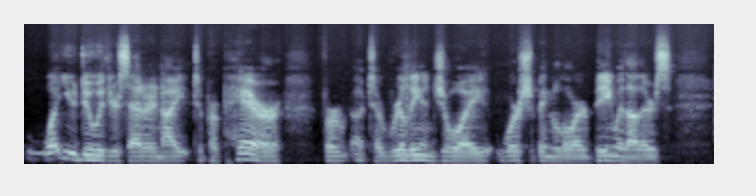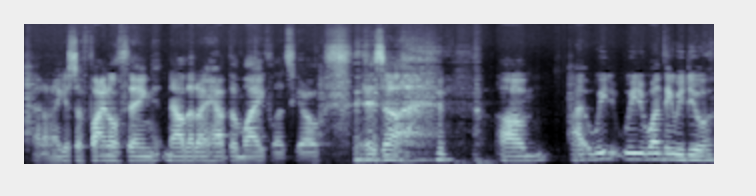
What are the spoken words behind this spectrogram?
what you do with your Saturday night to prepare for uh, to really enjoy worshiping the Lord, being with others. And I guess a final thing, now that I have the mic, let's go, is uh, um, I, we we one thing we do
